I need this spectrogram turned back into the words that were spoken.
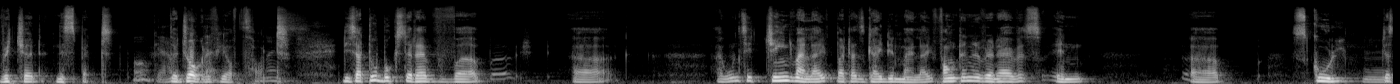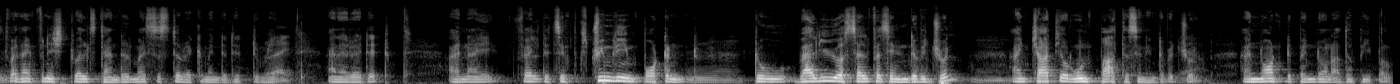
Richard Nisbett. Okay. The Geography of Thought. Nice. These are two books that have, uh, uh, I won't say changed my life, but has guided my life. Fountainhead, when I was in uh, school, just when I finished 12th standard, my sister recommended it to me, Right. and I read it. And I felt it's extremely important Mm. to value yourself as an individual Mm. and chart your own path as an individual and not depend on other people.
